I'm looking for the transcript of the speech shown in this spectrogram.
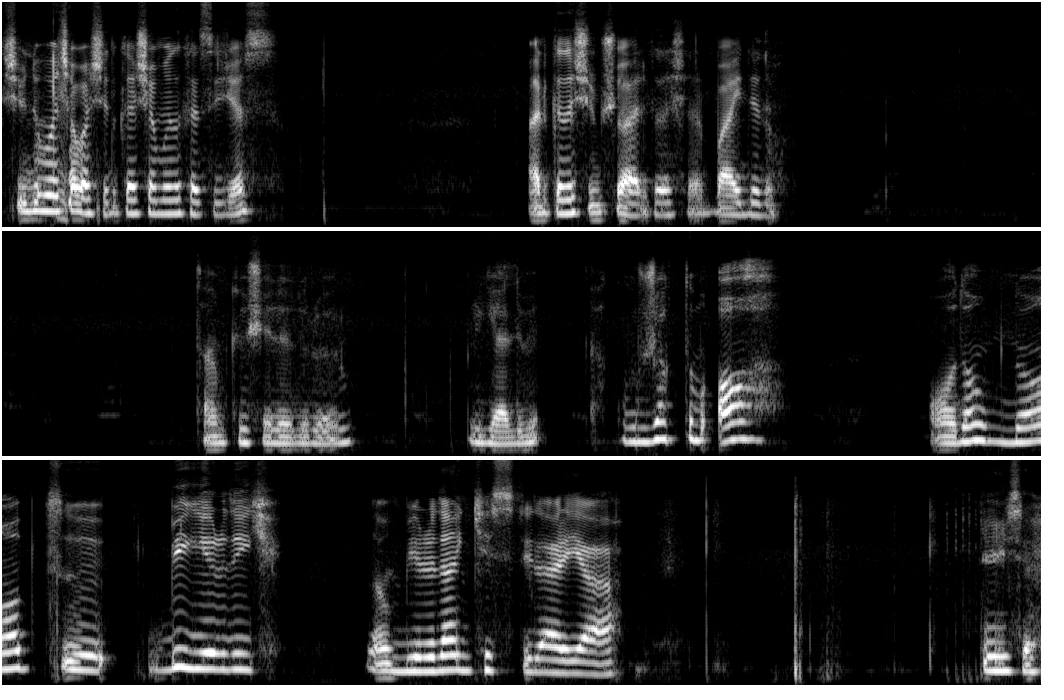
Şimdi maça başladık. Aşamalı kasacağız. Arkadaşım şu arkadaşlar. Baydeno. Tam köşede duruyorum. Bir geldi mi? Vuracaktım. Ah. Adam ne yaptı? Bir girdik. Lan birden kestiler ya. Neyse.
